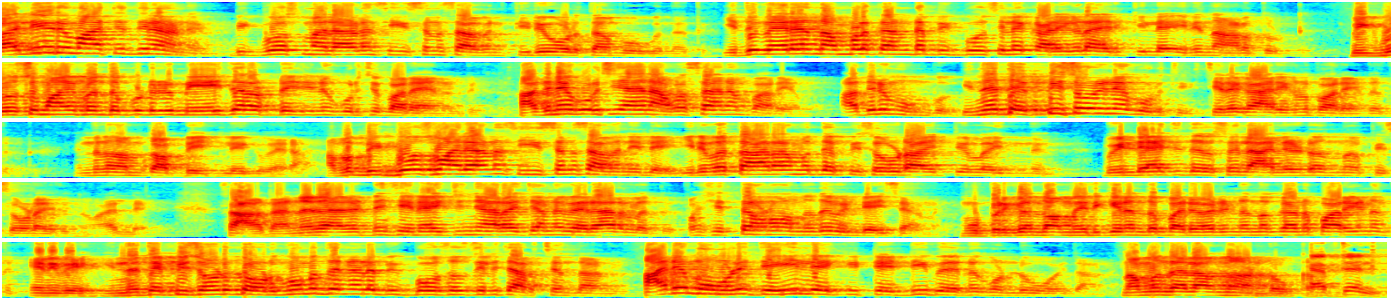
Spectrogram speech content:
വലിയൊരു മാറ്റത്തിനാണ് Bigg Boss Malayalam season seven തിരികൊളുത്താൻ പോകുന്നത്. ഇതുവരെ നമ്മൾ കണ്ട ബിഗ് ബോസിലെ കളികളായിരിക്കില്ല ഇനി നാളെ തൊട്ട്. ബിഗ് ബോസുമായി ബന്ധപ്പെട്ട ഒരു മേജർ അപ്ഡേറ്റിനെ കുറിച്ച് പറയാനുണ്ട്. അതിനെക്കുറിച്ച് ഞാൻ അവസാനം പറയാം. അതിനു മുമ്പ് ഇന്നത്തെ എപ്പിസോഡിനെ കുറിച്ച് ചില കാര്യങ്ങൾ പറയേണ്ടതുണ്ട്. എന്നിട്ട് നമുക്ക് അപ്ഡേറ്റിലേക്ക് വരാം. അപ്പൊ ബിഗ് ബോസ് മലയാളം സീസൺ സെവനിലെ ഇരുപത്തി ആറാമത്തെ എപ്പിസോഡ് ആയിട്ടുള്ള ഇന്ന്. വെള്ളിയാഴ്ച ദിവസം ലാലയുടെ ഒന്ന് എപ്പിസോഡായിരുന്നു അല്ലേ? സാധാരണ ലാലട്ടും ശനിയാഴ്ച ഞായറാഴ്ചയാണ് വരാറുള്ളത്. പക്ഷെ ഇത്തവണ വന്നത് വെള്ളിയാഴ്ചയാണ്. മൂപ്പർക്ക് എന്തോ അമേരിക്കയിൽ എന്തോ പരിപാടി ഉണ്ടെന്നൊക്കെയാണ് പറയുന്നത്. എനിവേ ഇന്നത്തെ എപ്പിസോഡ് തുടങ്ങുമ്പോൾ തന്നെയുള്ള ബിഗ് ബോസ് ഹൗസിൽ ചർച്ച എന്താണ്? ആരെ മോൾ ജയിലിലേക്ക് ടെഡി പേരിനെ കൊണ്ടുപോയതാണ്? നമ്മൾ എന്തായാലും ഒന്ന് കണ്ടു ക്യാപ്റ്റൻ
